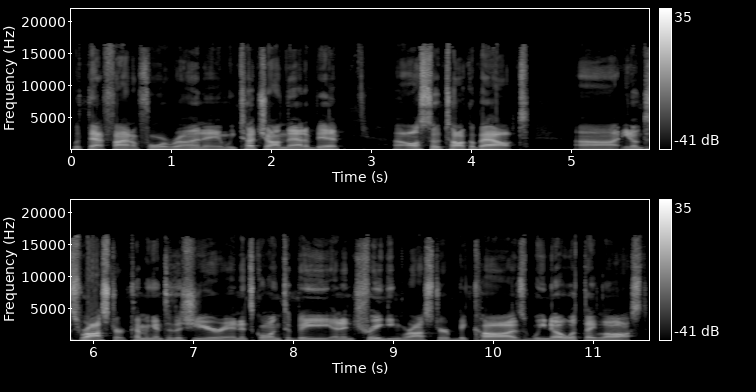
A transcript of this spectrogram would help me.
with that Final Four run, and we touch on that a bit. Uh, also talk about uh, you know this roster coming into this year, and it's going to be an intriguing roster because we know what they lost.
